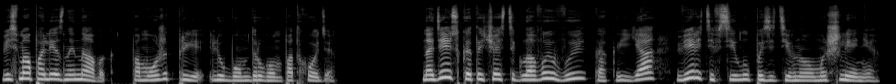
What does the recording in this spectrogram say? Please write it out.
Весьма полезный навык, поможет при любом другом подходе. Надеюсь, к этой части главы вы, как и я, верите в силу позитивного мышления.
